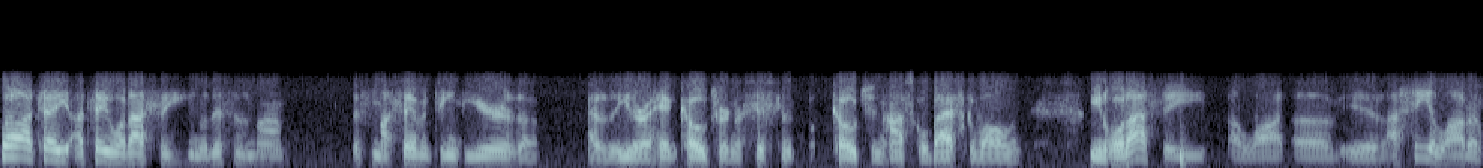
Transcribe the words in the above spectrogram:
Well, I tell you, I tell you what I see. You know, this is my this is my 17th year as a as either a head coach or an assistant coach in high school basketball, and you know what I see a lot of is I see a lot of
